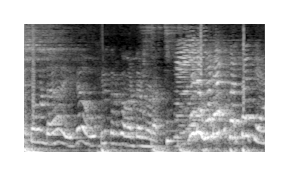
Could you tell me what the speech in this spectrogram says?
ಗಾಡಿ ತಗೊಂಡ ಈಗ ಹುಬ್ಳಿ ತನಕ ಹೊಂಟ ನೋಡ. ಹೊಡ್ಯಾಕ ಬರ್ತೈತ್ಯಾ?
